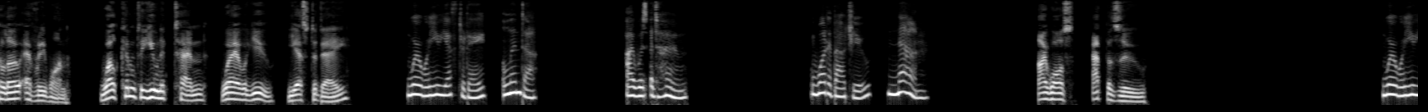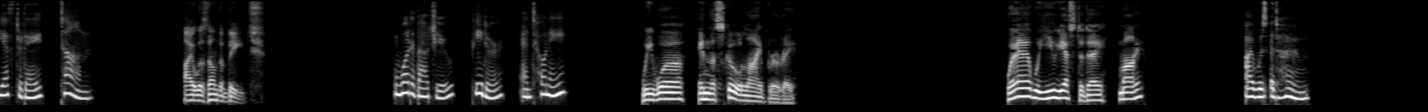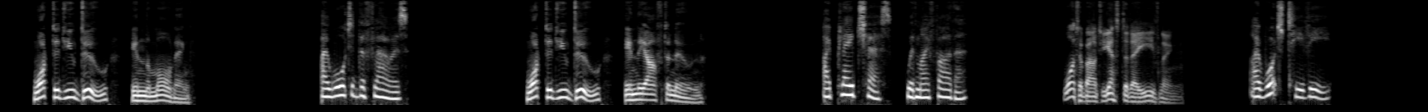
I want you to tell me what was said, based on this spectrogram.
Hello everyone. Welcome to Unit 10, where were you, yesterday? Where were you yesterday, Linda? I was at home. What about you, Nam? I was, at the zoo. Where were you yesterday, Tom? I was on the beach. What about you, Peter and Tony? We were, in the school library. Where were you yesterday, Mai? I was at home. What did you do, in the morning? I watered the flowers. What did you do, in the afternoon? I played chess, with my father. What about yesterday evening? I watched TV.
